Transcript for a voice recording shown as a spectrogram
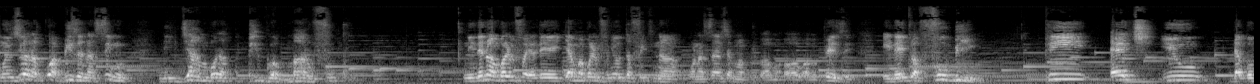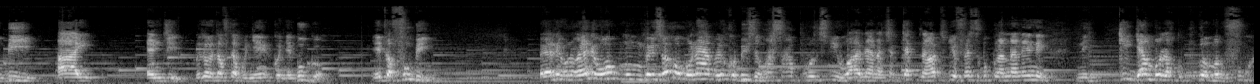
mwenzio anakuwa bize na simu ni jambo la kupigwa marufuku. Ni neno ambalo ni jambo ambalo limefanyia utafiti na wanasayansi wa map- wa- wa wa mapenzi. Inaitwa fubing p h u b i n g. Unaweza kutafuta kwenye kwenye google. Inaitwa fubing yani yani mpenzi wako uko naye hapo yuko busy. Whatsapp sijui wani anachat na watu facebook na nini. Ni jambo la kupigwa marufuku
